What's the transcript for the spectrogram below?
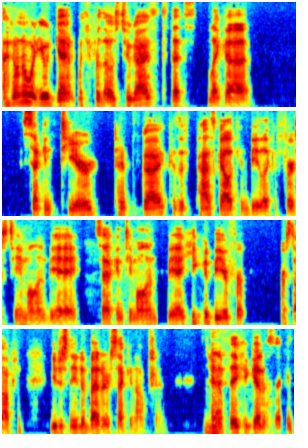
I don't know what you would get with for those two guys. That's like a second tier type of guy. Because if Pascal can be like a first team All NBA, second team All NBA, he could be your first first option. You just need a better second option. Yeah. And if they could get a second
